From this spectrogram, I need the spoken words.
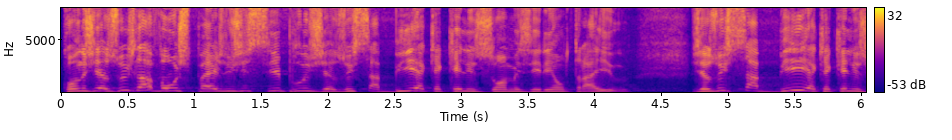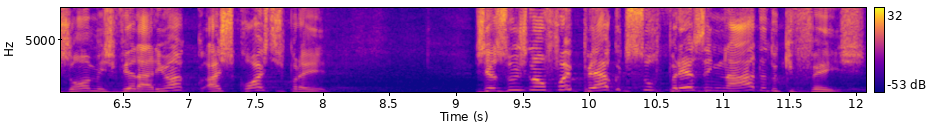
Quando Jesus lavou os pés dos discípulos, Jesus sabia que aqueles homens iriam traí-lo. Jesus sabia que aqueles homens virariam as costas para ele. Jesus não foi pego de surpresa em nada do que fez.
